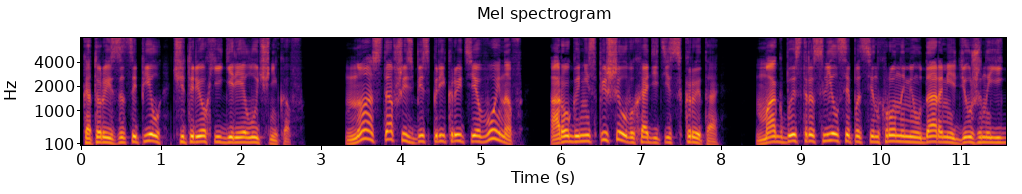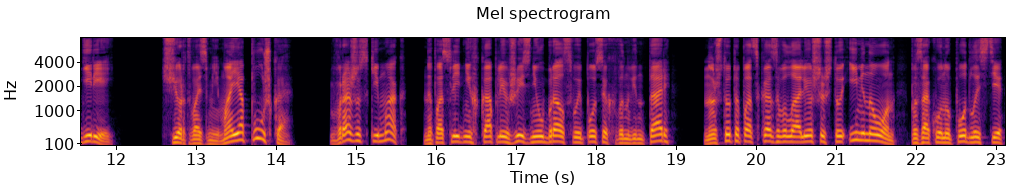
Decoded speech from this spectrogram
который зацепил четырех егерей-лучников. Но оставшись без прикрытия воинов, Орога не спешил выходить из скрыта. Маг быстро слился под синхронными ударами дюжины егерей. «Черт возьми, моя пушка!» Вражеский маг, на последних каплях жизни убрал свой посох в инвентарь, но что-то подсказывало Алёше, что именно он, по закону подлости,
